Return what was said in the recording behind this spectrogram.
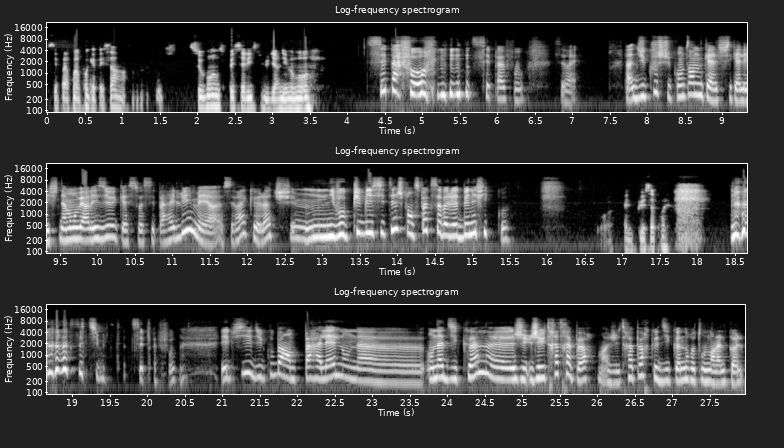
c'est pas la première fois qu'elle fait ça. hein. Souvent spécialiste du dernier moment. C'est pas faux, c'est pas faux, c'est vrai. Enfin, du coup, je suis contente qu'elle, qu'elle ait finalement ouvert les yeux et qu'elle soit séparée de lui, mais euh, c'est vrai que là, tu fais, niveau publicité, je pense pas que ça va lui être bénéfique, quoi. Ouais, elle pue après. C'est- tu m'étonnes, c'est pas faux. Et puis, du coup, bah, en parallèle, on a, euh, on a Deacon. euh, j'ai eu très très peur. Moi, j'ai eu très peur que Deacon retombe dans l'alcool.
